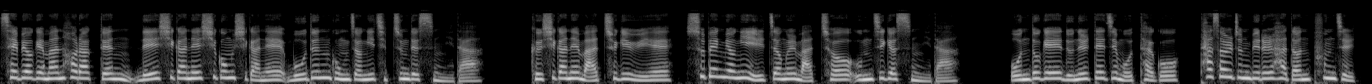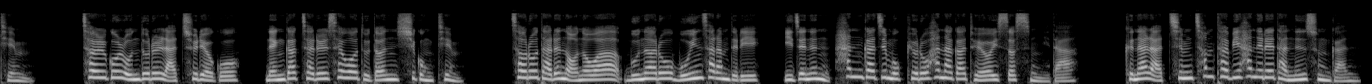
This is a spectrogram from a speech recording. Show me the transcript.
새벽에만 허락된 4시간의 시공 시간에 모든 공정이 집중됐습니다. 그 시간에 맞추기 위해 수백 명이 일정을 맞춰 움직였습니다. 온도계에 눈을 떼지 못하고 타설 준비를 하던 품질팀, 철골 온도를 낮추려고 냉각차를 세워두던 시공팀, 서로 다른 언어와 문화로 모인 사람들이 이제는 한 가지 목표로 하나가 되어 있었습니다. 그날 아침 첨탑이 하늘에 닿는 순간,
